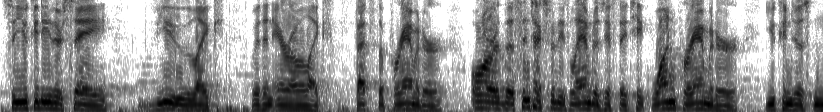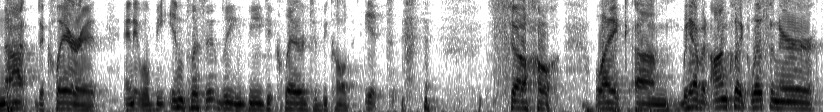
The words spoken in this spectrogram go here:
So you could either say view like with an arrow like that's the parameter, or the syntax for these lambdas, if they take one parameter, you can just not declare it, and it will be implicitly be declared to be called it. so, like, um, we have an on-click listener,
